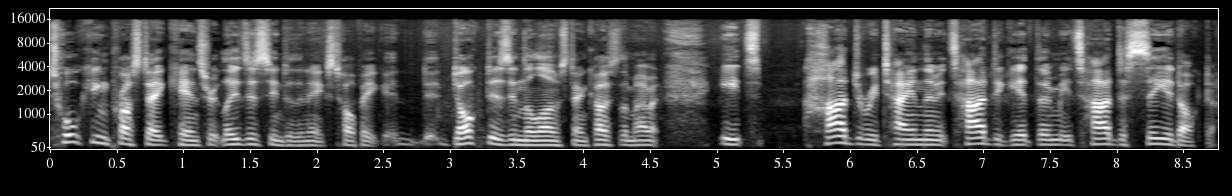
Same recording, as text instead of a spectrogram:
talking prostate cancer, it leads us into the next topic. Doctors in the Limestone Coast at the moment, it's hard to retain them, it's hard to get them, it's hard to see a doctor.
